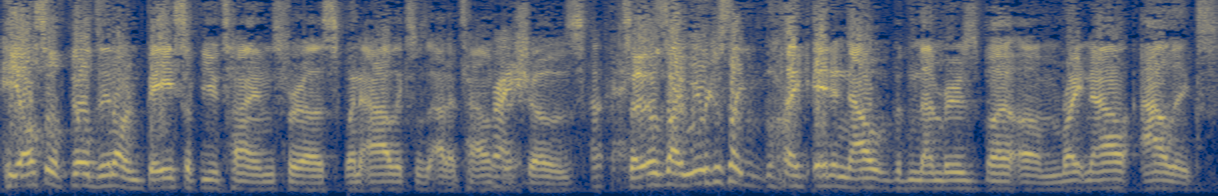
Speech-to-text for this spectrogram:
he also filled in on bass a few times for us when Alex was out of town Right. for shows. Okay. So it was like we were just like like in and out with members, but um, right now Alex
